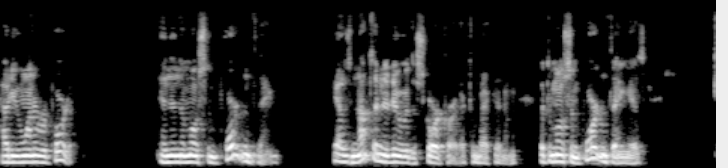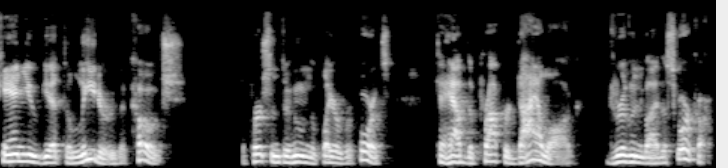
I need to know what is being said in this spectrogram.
how do you want to report it? And then the most important thing has nothing to do with the scorecard. I'll come back to that. But the most important thing is can you get the leader, the coach, the person to whom the player reports, to have the proper dialogue driven by the scorecard?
